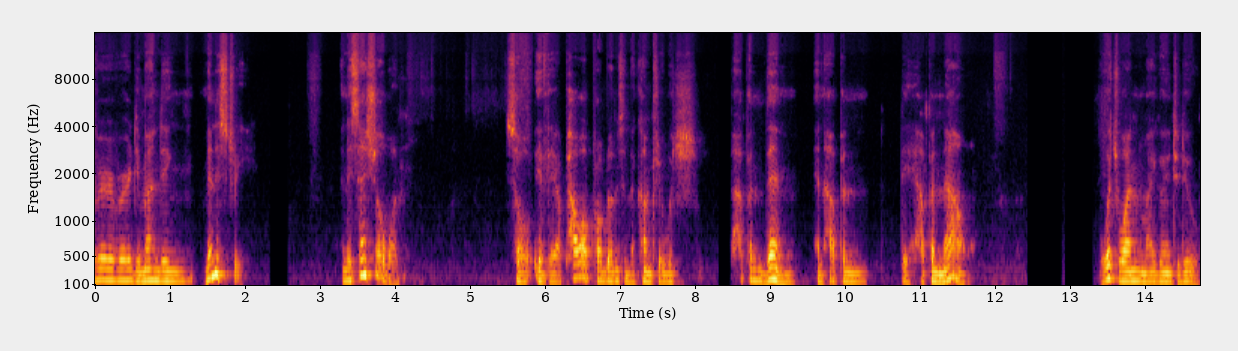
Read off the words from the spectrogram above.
very, very demanding ministry, an essential one. So if there are power problems in the country, which happen then and happen, they happen now, which one am I going to do?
